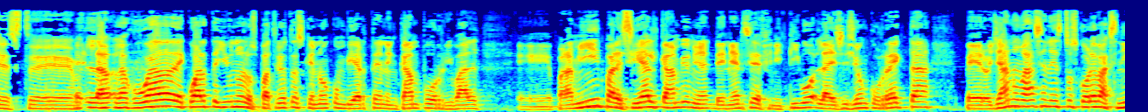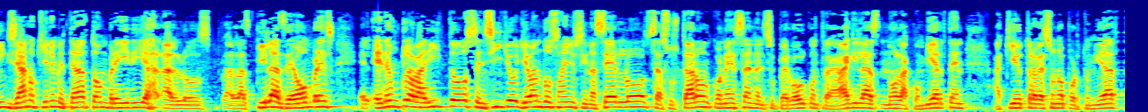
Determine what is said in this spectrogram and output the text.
este Eh, La, la jugada de cuarta y uno de los Patriotas que no convierten en campo rival, eh, para mí parecía el cambio de inercia definitivo, la decisión correcta, pero ya no hacen estos coreback sneaks, ya no quieren meter a Tom Brady a, los, a las pilas de hombres. Era un clavadito sencillo, llevan dos años sin hacerlo, se asustaron con esa en el Super Bowl contra Águilas, no la convierten. Aquí otra vez una oportunidad,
